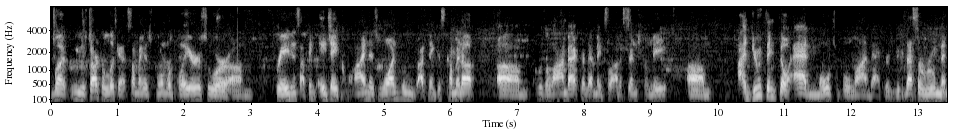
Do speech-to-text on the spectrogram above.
But you start to look at some of his former players who are um, free agents. I think AJ Klein is one who I think is coming up, um, who's a linebacker that makes a lot of sense for me. Um, I do think they'll add multiple linebackers because that's a room that,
